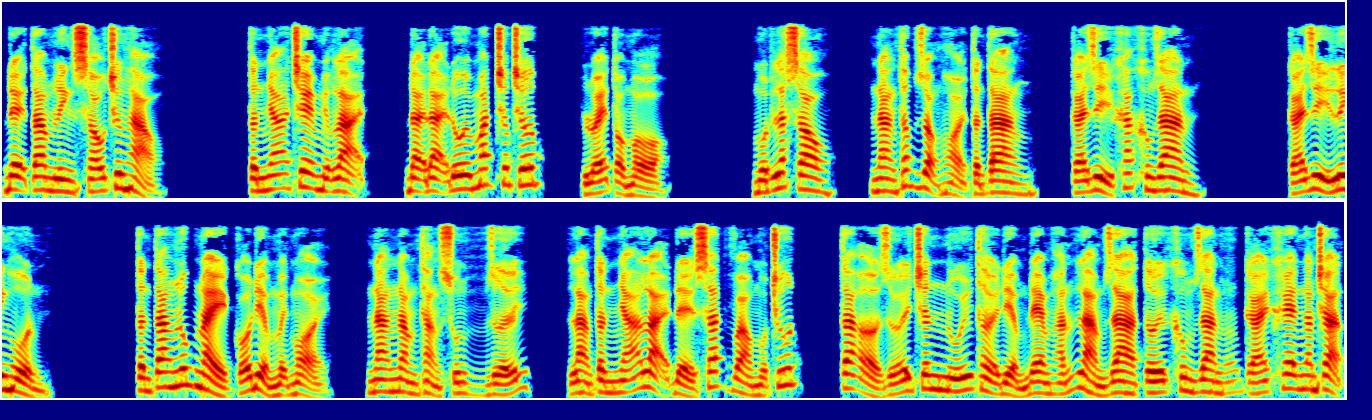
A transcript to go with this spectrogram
Đệ tam linh sáu chương hảo. Tần Nhã che miệng lại, đại đại đôi mắt chớp chớp, lóe tò mò. Một lát sau, nàng thấp giọng hỏi Tần Tăng, cái gì khác không gian? Cái gì linh hồn? Tần Tăng lúc này có điểm mệt mỏi, nàng nằm thẳng xuống dưới, làm Tần Nhã lại để sát vào một chút, ta ở dưới chân núi thời điểm đem hắn làm ra tới không gian cái khe ngăn chặn,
